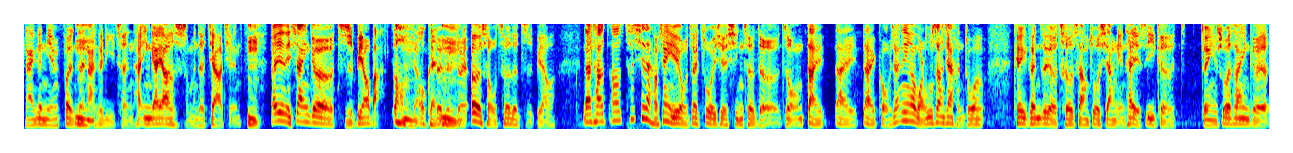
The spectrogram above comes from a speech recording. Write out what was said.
哪一个年份，在哪个里程，嗯、它应该要什么的价钱？嗯，它有点像一个指标吧？哦，OK，对对对，嗯、二手车的指标。那它啊，它现在好像也有在做一些新车的这种代代代购，像因为网络上现在很多可以跟这个车商做相连，它也是一个等于说像一个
